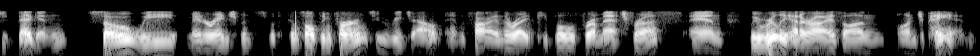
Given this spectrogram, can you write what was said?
keep begging. So we made arrangements with a consulting firm to reach out and find the right people for a match for us. And we really had our eyes on on Japan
